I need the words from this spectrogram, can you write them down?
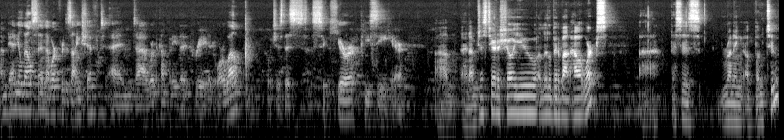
I'm Daniel Nelson. I work for Design Shift, and uh, we're the company that created ORWL, which is this secure PC here. Um, and I'm just here to show you a little bit about how it works. Uh, this is running Ubuntu,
